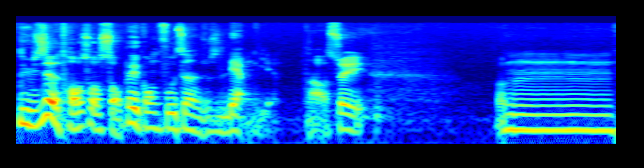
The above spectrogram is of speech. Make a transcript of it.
吕日的投手手背功夫真的就是亮眼啊。所以，嗯，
